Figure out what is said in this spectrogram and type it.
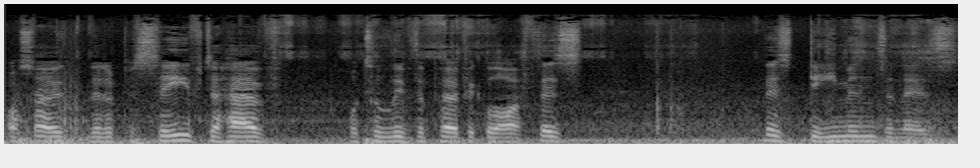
also that are perceived to have or to live the perfect life, there's there's demons and there's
